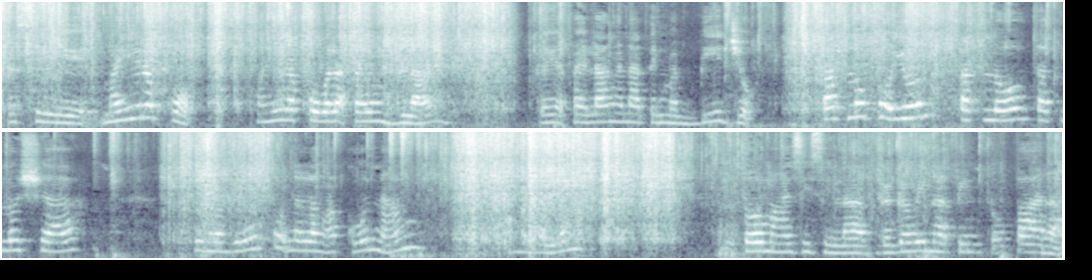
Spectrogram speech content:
Kasi mahirap po. Mahirap po wala tayong vlog. Kaya kailangan natin mag-video. Tatlo po yun. Tatlo. Tatlo siya. So magluto na lang ako ng ano ba yun? Ito mga sisilab. Gagawin natin to para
